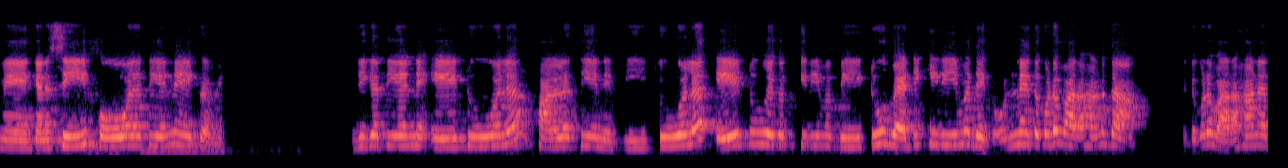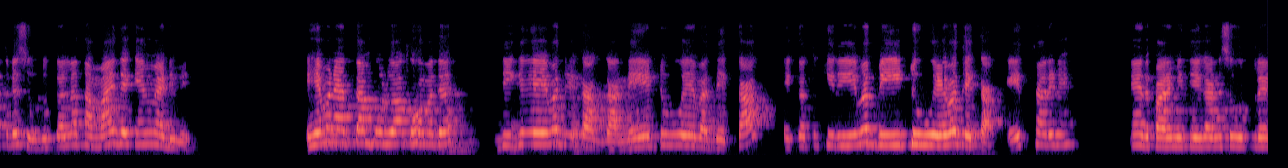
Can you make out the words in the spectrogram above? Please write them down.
මේ කියන්නේ C4 වල තියෙන ඒ ක්‍රමය. දිග තියෙන්නේ A2 වල පළල තියෙන්නේ B2 වල A2 එකතු කිරීම B2 වැඩි කිරීම දෙක. ඔන්න එතකොට වරහන දාන්න. එතකොට වරහන ඇතුලේ සුළු කළා තමයි දෙකෙන් වැඩි වෙන්නේ. එහෙම නැත්තම් පුළුවන් කොහොමද? දිග ඒව දෙකක් ගන්න. A2 ඒව දෙකක් එකතු කිරීම B2 ඒව දෙකක්. ඒත් හරිනේ. නේද? පරිමිතිය ගන්න සූත්‍රය.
